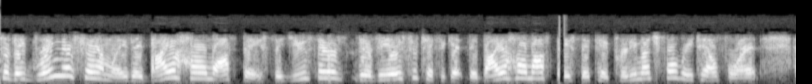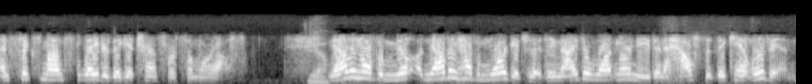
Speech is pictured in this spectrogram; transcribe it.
So they bring their family, they buy a home off base, they use their, their VA certificate, they buy a home off base, they pay pretty much full retail for it, and six months later they get transferred somewhere else. Yeah. Now they have a mil- now they have a mortgage that they neither want nor need and a house that they can't live in,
